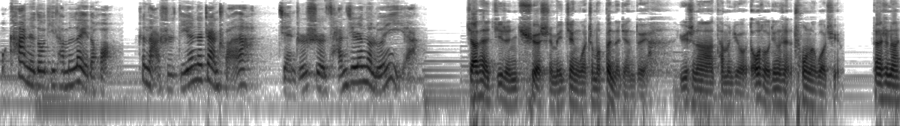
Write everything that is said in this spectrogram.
我看着都替他们累得慌。这哪是敌人的战船啊，简直是残疾人的轮椅啊！迦太基人确实没见过这么笨的舰队啊，于是呢，他们就抖擞精神冲了过去。但是呢，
